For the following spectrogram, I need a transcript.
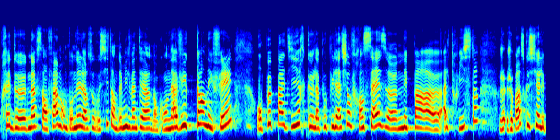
près de 900 femmes ont donné leurs ovocytes en 2021. Donc on a vu qu'en effet, on ne peut pas dire que la population française euh, n'est pas euh, altruiste. Je, pense que si elle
